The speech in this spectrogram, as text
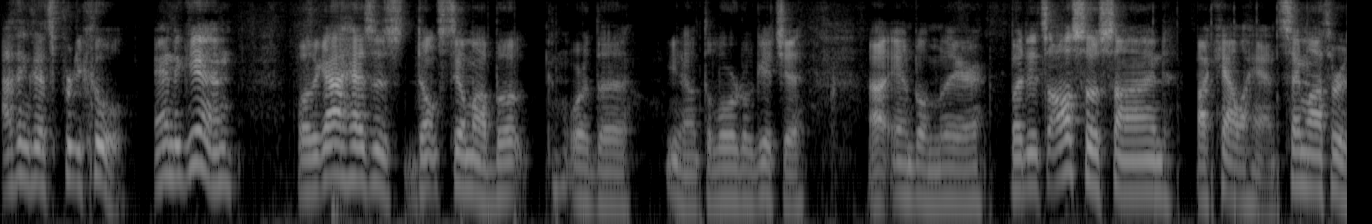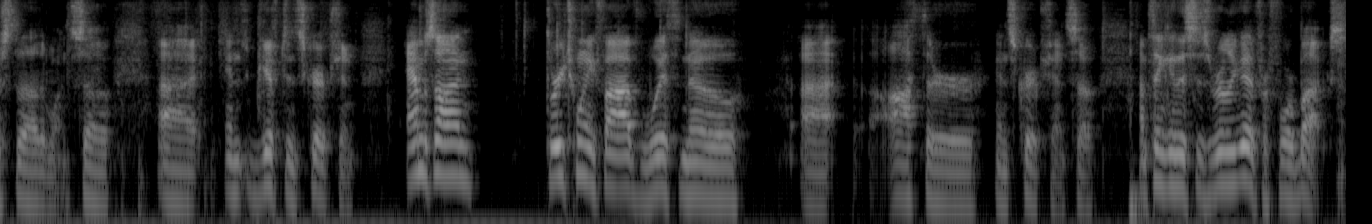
I think that's pretty cool. And again, well, the guy has his "Don't steal my book" or the you know the Lord will get you uh, emblem there, but it's also signed by Callahan, same author as the other one. So, uh, in, gift inscription, Amazon, 325 with no uh, author inscription. So, I'm thinking this is really good for four bucks.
